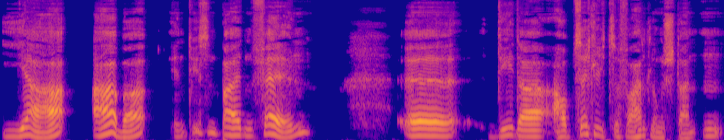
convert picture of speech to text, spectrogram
ja, aber in diesen beiden Fällen, äh, die da hauptsächlich zur Verhandlung standen,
